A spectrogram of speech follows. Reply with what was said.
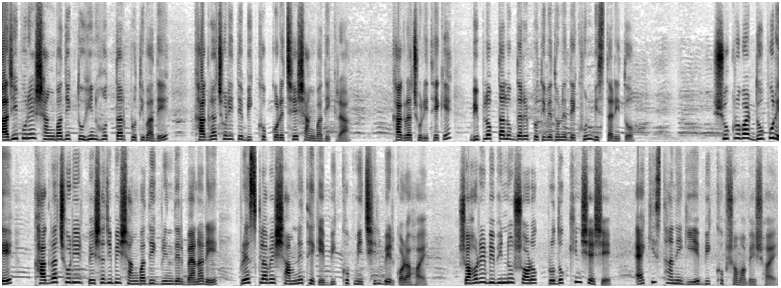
গাজীপুরের সাংবাদিক তুহিন হত্যার প্রতিবাদে খাগড়াছড়িতে বিক্ষোভ করেছে সাংবাদিকরা। খাগড়াছড়ি থেকে বিপ্লব তালুকদারের প্রতিবেদনে দেখুন বিস্তারিত। শুক্রবার দুপুরে খাগড়াছড়ির পেশাজীবী সাংবাদিক বৃন্দের ব্যানারে প্রেস ক্লাবের সামনে থেকে বিক্ষোভ মিছিল বের করা হয়। শহরের বিভিন্ন সড়ক প্রদক্ষিণ শেষে একই স্থানে গিয়ে বিক্ষোভ সমাবেশ হয়।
